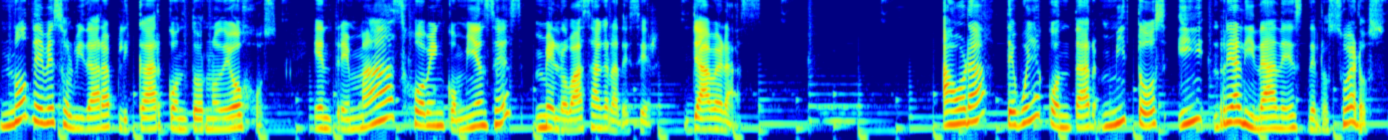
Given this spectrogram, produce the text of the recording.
no debes olvidar aplicar contorno de ojos. Entre más joven comiences, me lo vas a agradecer. Ya verás. Ahora te voy a contar mitos y realidades de los sueros.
